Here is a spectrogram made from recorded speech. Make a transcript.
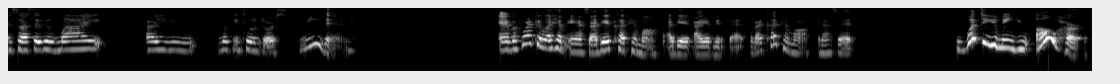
And so I said, then why are you looking to endorse me then? And before I could let him answer, I did cut him off. I did, I admit that. But I cut him off and I said, What do you mean you owe her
